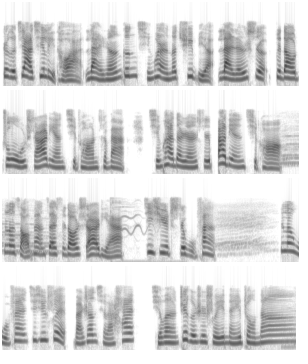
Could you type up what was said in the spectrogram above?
这个假期里头啊，懒人跟勤快人的区别，懒人是睡到中午十二点起床吃饭，勤快的人是八点起床，吃了早饭再睡到十二点，继续吃午饭。吃了午饭继续睡，晚上起来嗨，请问这个是属于哪一种呢？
